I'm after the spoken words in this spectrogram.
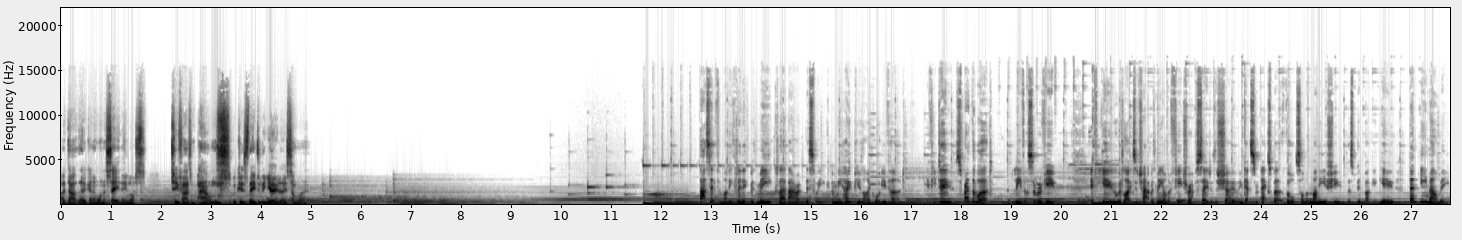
I doubt they're going to want to say they lost £2,000 because they did a YOLO somewhere. That's it for Money Clinic with me, Claer Barrett, this week, and we hope you like what you've heard. If you do, spread the word leave us a review. If you would like to chat with me on a future episode of the show and get some expert thoughts on a money issue that's been bugging you, then email me.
